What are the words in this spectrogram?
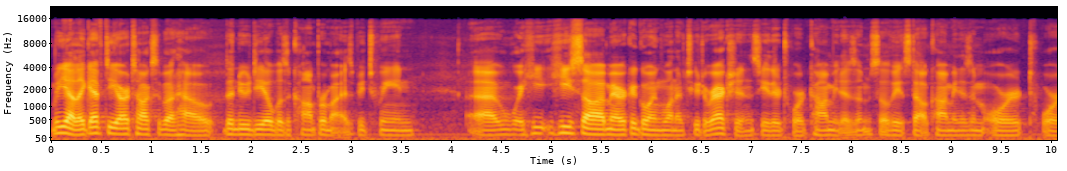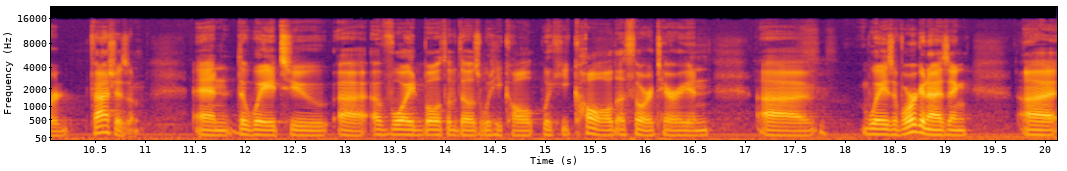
But yeah, like FDR talks about how the New Deal was a compromise between uh, where he, he saw America going one of two directions, either toward communism, Soviet style communism, or toward fascism. and the way to uh, avoid both of those what he called what he called authoritarian uh, ways of organizing. Uh,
